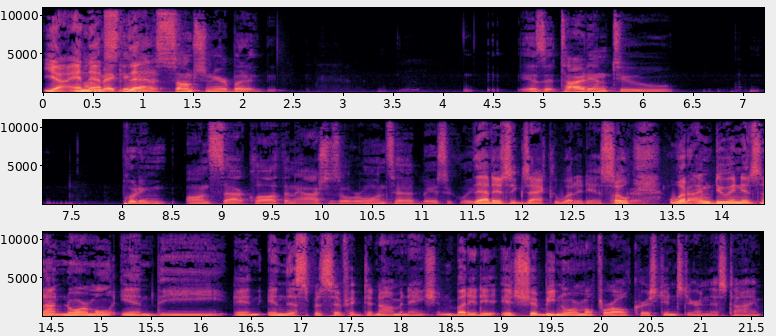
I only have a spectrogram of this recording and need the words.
Yeah, and I'm that's making an that. assumption here, but it, is it tied into putting on sackcloth and ashes over one's head, basically? That is exactly what it is. So what I'm doing is not normal in the in in this specific denomination, but it it should be normal for all Christians during this time.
